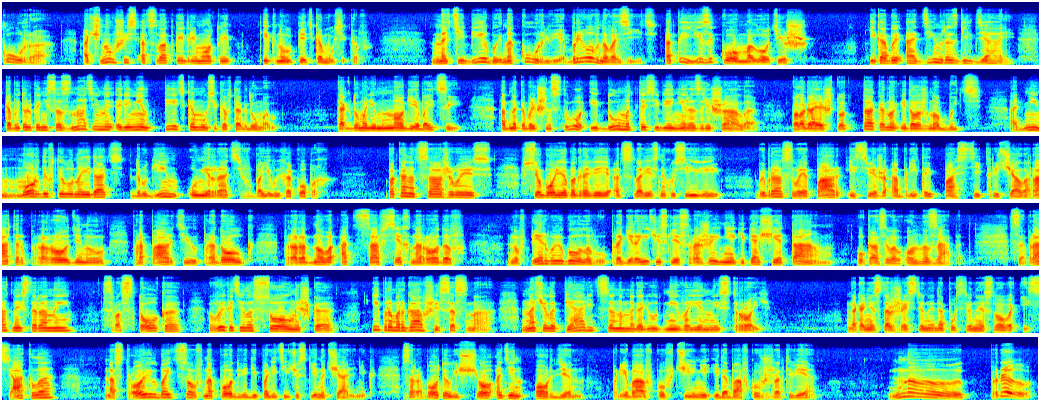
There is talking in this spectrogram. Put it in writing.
шкура!» Очнувшись от сладкой дремоты, икнул Петька Мусиков. «На тебе бы на курве бревна возить, а ты языком молотишь». И кабы один разгильдяй, кабы только несознательный элемент Петька Мусиков так думал. Так думали многие бойцы, однако большинство и думать-то себе не разрешало, полагая, что так оно и должно быть. Одним морды в тылу наедать, другим умирать в боевых окопах. Пока надсаживаясь, все более багровее от словесных усилий, выбрасывая пар из свежеобритой пасти, кричал оратор про родину, про партию, про долг, про родного отца всех народов, но в первую голову про героические сражения, кипящие там, указывал он на запад. С обратной стороны – с востока выкатило солнышко и, проморгавшись со сна, начало пялиться на многолюдный военный строй. Наконец торжественное напутственное слово иссякло, настроил бойцов на подвиги политический начальник, заработал еще один орден, прибавку в чине и добавку в жратве. «Ну, про...»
